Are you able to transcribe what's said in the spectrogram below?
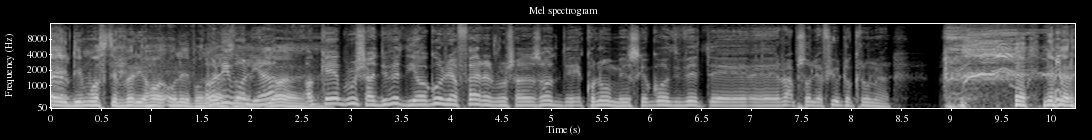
Ey, du måste börja ha olivolja. alltså. Olivolja? Ja, ja, ja. Okej brorsan, du vet jag går i affärer brorsan, ekonomiskt. Jag går, du vet, eh, rapsolja 14 kronor. Nej, men,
